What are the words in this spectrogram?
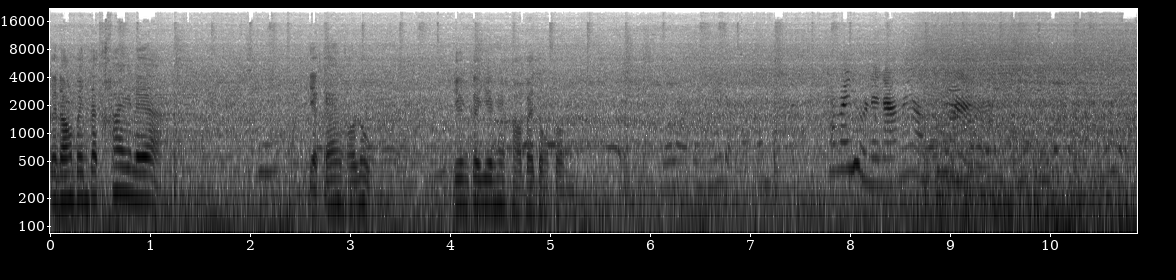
กระดองเป็นตะไคร่เลยอะ อย่าแกล้งเขาลูก ยืนก็ยืนให้เขาไปตรงถ้ามาอยู่ในน้ำไม่เอาขึ้นมา ๆ โ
